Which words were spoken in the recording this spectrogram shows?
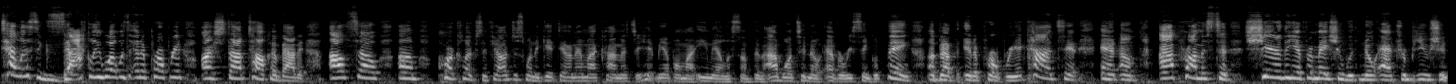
tell us exactly what was inappropriate or stop talking about it. Also, um, court clerks, if y'all just want to get down in my comments or hit me up on my email or something, I want to know every single thing about the inappropriate content. And um, I promise to share the information with no attribution,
